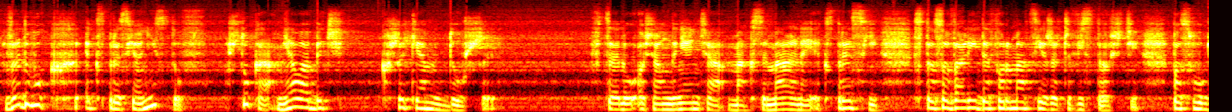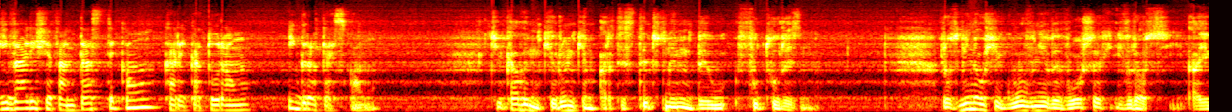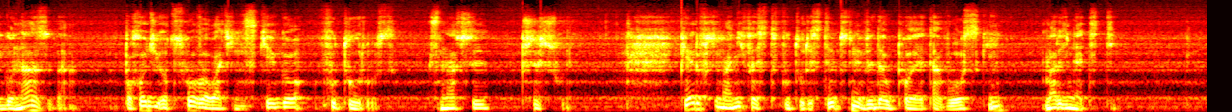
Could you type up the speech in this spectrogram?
Według ekspresjonistów sztuka miała być krzykiem duszy. W celu osiągnięcia maksymalnej ekspresji stosowali deformację rzeczywistości, posługiwali się fantastyką, karykaturą i groteską. Ciekawym kierunkiem artystycznym był futuryzm. Rozwinął się głównie we Włoszech i w Rosji, a jego nazwa pochodzi od słowa łacińskiego futurus, znaczy przyszły. Pierwszy manifest futurystyczny wydał poeta włoski Marinetti.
